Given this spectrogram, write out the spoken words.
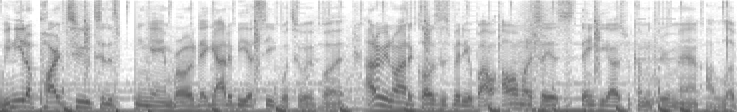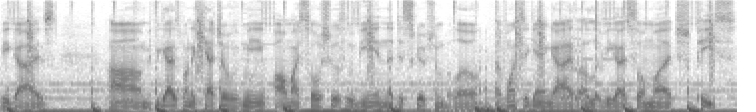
We need a part two to this game, bro. They got to be a sequel to it, but I don't even know how to close this video. But all I want to say is thank you guys for coming through, man. I love you guys. Um, if you guys want to catch up with me, all my socials will be in the description below. Once again, guys, I love you guys so much. Peace.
